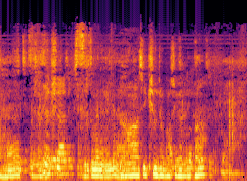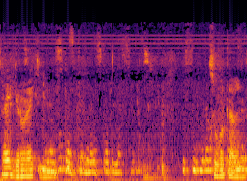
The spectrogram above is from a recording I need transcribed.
هات زرت من غيلا آه. سيكشم بس قال لك ها صور كامل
